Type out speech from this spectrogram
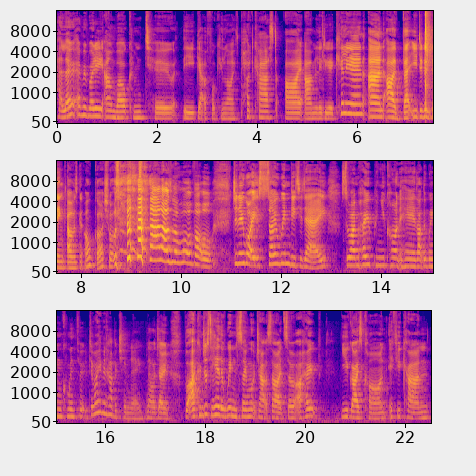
Hello, everybody, and welcome to the Get a Fucking Life podcast. I am Lydia Killian, and I bet you didn't think I was going to. Oh gosh, what was that? Was my water bottle. Do you know what? It's so windy today, so I'm hoping you can't hear like the wind coming through. Do I even have a chimney? No, I don't. But I can just hear the wind so much outside, so I hope you guys can't. If you can,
